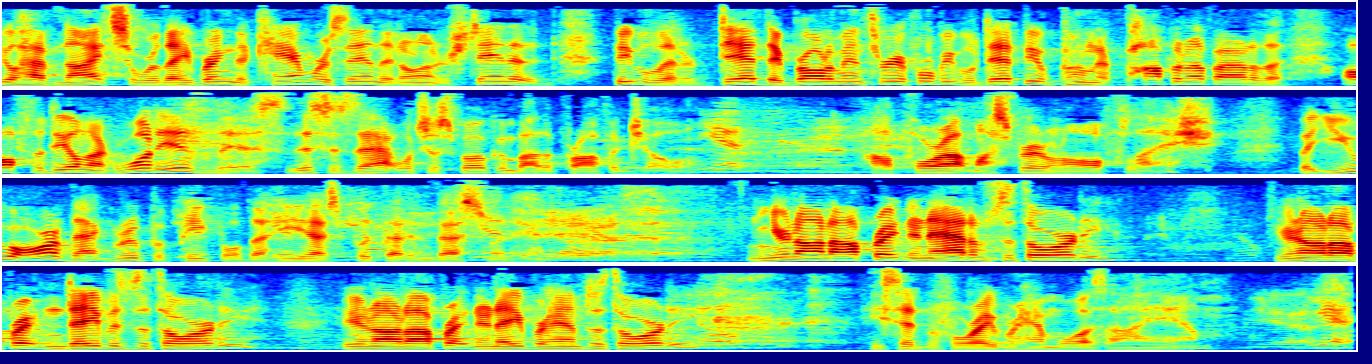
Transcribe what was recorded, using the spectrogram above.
you'll have nights where they bring the cameras in, they don't understand it. People that are dead, they brought them in, three or four people dead people, boom, they're popping up out of the off the deal. And like, what is this? This is that which was spoken by the prophet Joel. Yes. I'll pour out my spirit on all flesh. But you are that group of people that he has put that investment in. And you're not operating in Adam's authority. You're not operating in David's authority. You're not operating in Abraham's authority. He said, Before Abraham was, I am. Yes.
